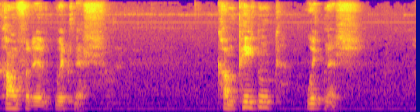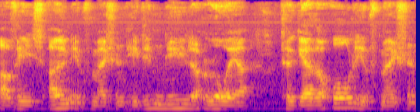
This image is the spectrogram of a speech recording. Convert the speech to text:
confident witness. Competent witness of his own information. He didn't need a lawyer to gather all the information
